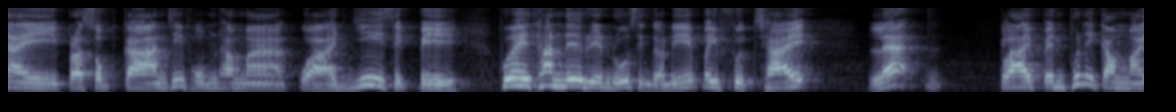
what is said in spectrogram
ในประสบการณ์ที่ผมทำมากว่า 20 ปี เพื่อให้ท่านได้เรียนรู้สิ่งเหล่านี้ไปฝึกใช้ และกลายเป็นพฤติกรรมใหม่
